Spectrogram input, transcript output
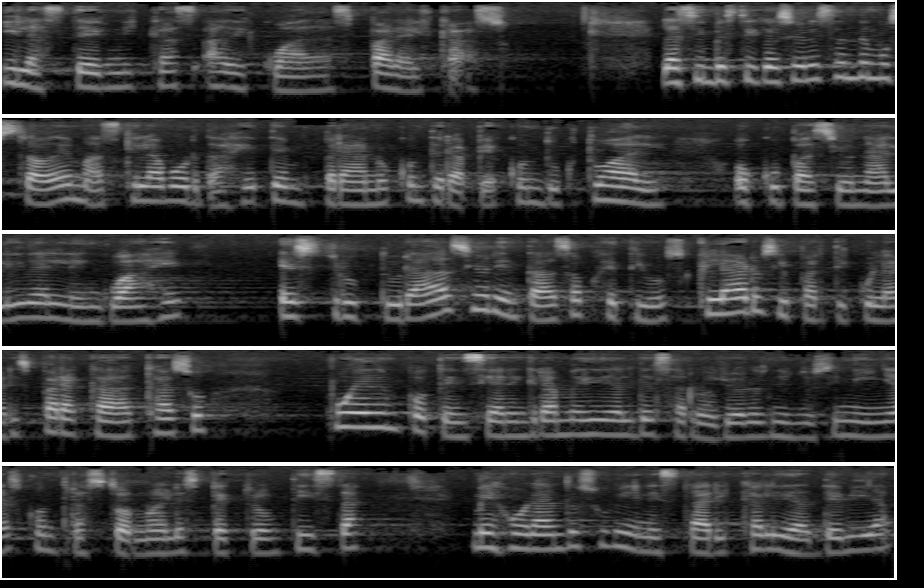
y las técnicas adecuadas para el caso. Las investigaciones han demostrado además que el abordaje temprano con terapia conductual, ocupacional y del lenguaje, estructuradas y orientadas a objetivos claros y particulares para cada caso, pueden potenciar en gran medida el desarrollo de los niños y niñas con trastorno del espectro autista, mejorando su bienestar y calidad de vida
